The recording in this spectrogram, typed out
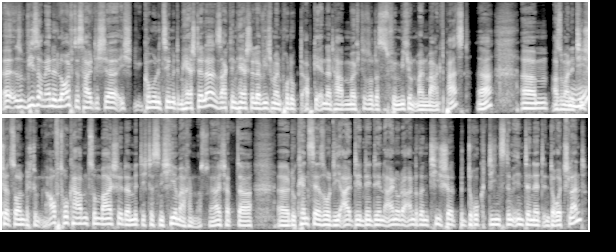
äh, wie es am Ende läuft, ist halt, ich, äh, ich kommuniziere mit dem Hersteller, sage dem Hersteller, wie ich mein Produkt abgeändert haben möchte, so dass es für mich und meinen Markt passt. Ja, ähm, also meine mhm. T-Shirts sollen bestimmten Aufdruck haben zum Beispiel, damit ich das nicht hier machen muss. Ja, ich habe da, äh, du kennst ja so die, den, den, den ein oder anderen T-Shirt-Bedruckdienst im Internet in Deutschland.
